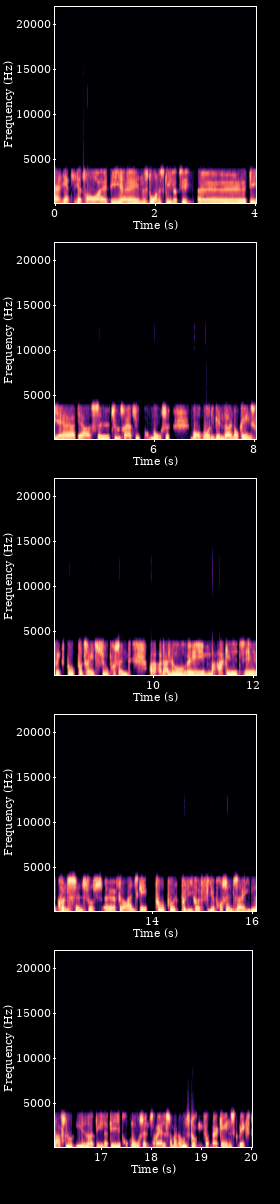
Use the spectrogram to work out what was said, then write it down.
jeg, jeg, jeg tror, at det er investorerne skiller til. Øh, det er deres 2023-prognose, hvor, hvor de venter en organisk vækst på, på 3-7 procent, og, og der lå øh, markedet øh, konsensus øh, før regnskab på, på, på lige godt 4 procent, så i den absolut nederdel af det prognoseinterval, som man har udstukket for den amerikanske vækst,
